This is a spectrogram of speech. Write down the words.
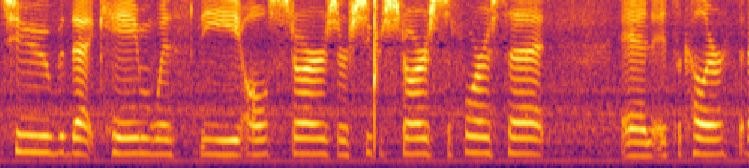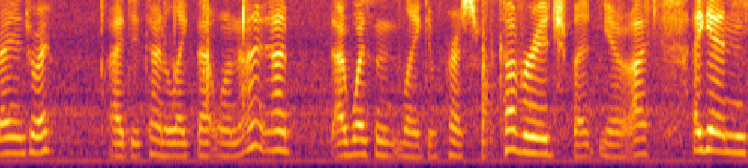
tube that came with the All Stars or Superstars Sephora set and it's a color that I enjoy. I did kind of like that one. I, I I wasn't like impressed with the coverage, but you know, I again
